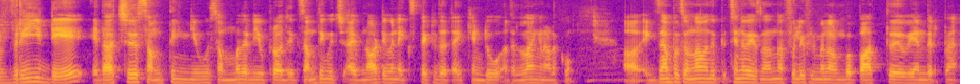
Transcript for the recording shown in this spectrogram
every day ஏதாச்சும் something new some other new project something which I not even expect that I can do அதெல்லாம் இங்கே நடக்கும். எக்ஸாம்பிள் சொன்னால் வந்து சின்ன வயசுல நான் ஃபில்லி ஃபில்மெல்லாம் ரொம்ப பார்த்து வியந்திருப்பேன்.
